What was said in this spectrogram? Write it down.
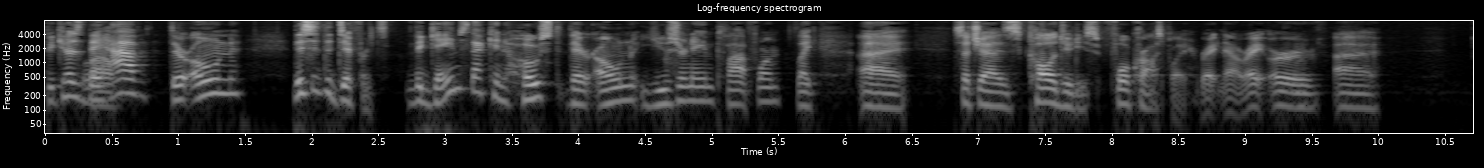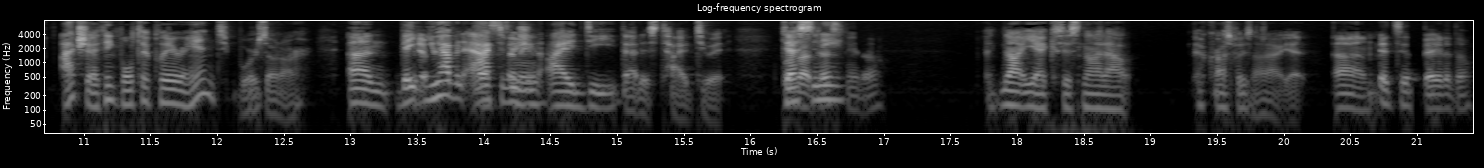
Because they Wow. have their own this is the difference. The games that can host their own username platform, like uh such as Call of Duty's full crossplay right now, right? Or uh actually I think multiplayer and Warzone are. Um they Yep. you have an Destiny. Activision ID that is tied to it. What Destiny, Destiny though. not yet because it's not out. Crossplay's not out yet. Um It's in beta though.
